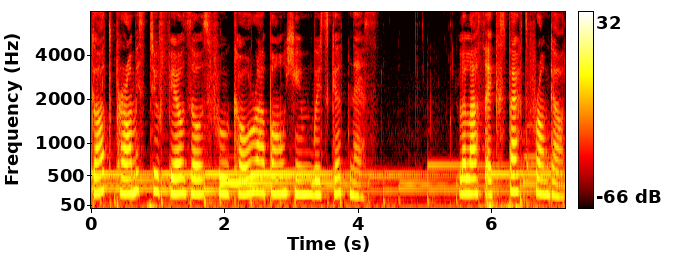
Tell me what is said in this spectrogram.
God promised to fill those who call upon Him with goodness. Let us expect from God.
